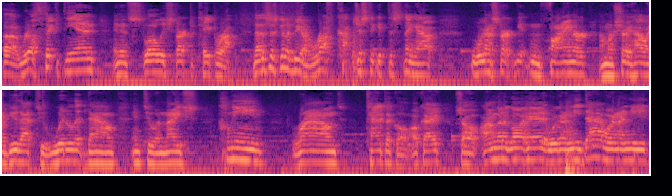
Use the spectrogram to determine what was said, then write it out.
uh, real thick at the end and then slowly start to taper up. Now this is going to be a rough cut just to get this thing out. We're going to start getting finer. I'm going to show you how I do that to whittle it down into a nice, clean, round tentacle, okay? So I'm going to go ahead, we're going to need that. We're going to need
